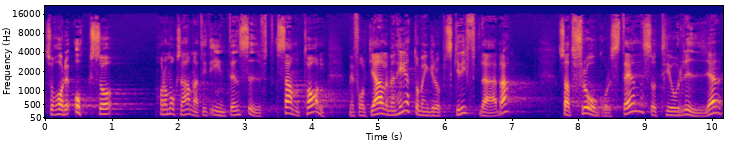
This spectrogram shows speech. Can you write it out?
så har, det också, har de också hamnat i ett intensivt samtal med folk i allmänhet och med en grupp skriftlärda. Så att frågor ställs och teorier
